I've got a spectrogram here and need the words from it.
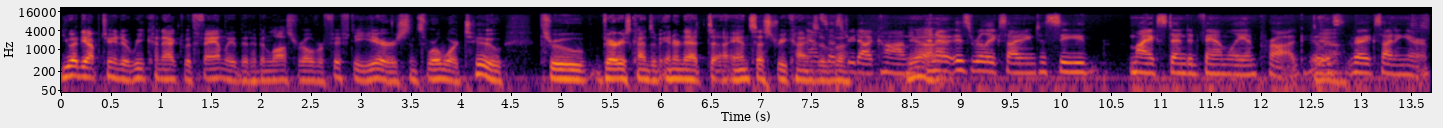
you had the opportunity to reconnect with family that had been lost for over 50 years since World War II through various kinds of internet uh, ancestry kinds of. uh, Ancestry.com, yeah. and it was really exciting to see my extended family in Prague. It was a very exciting year,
